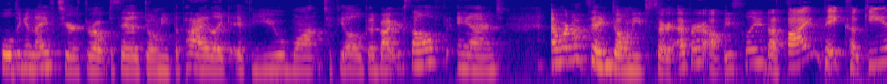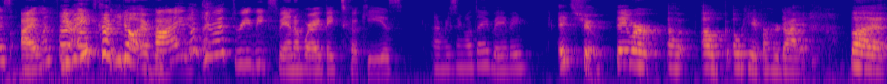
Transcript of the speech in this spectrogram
holding a knife to your throat to say like don't eat the pie. Like if you want to feel good about yourself and and we're not saying don't eat dessert ever, obviously. That's I bake cookies. I went for You bake cookie dough every I went through a three week span of where I baked cookies every single day, baby. It's true. They were uh, okay for her diet, but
